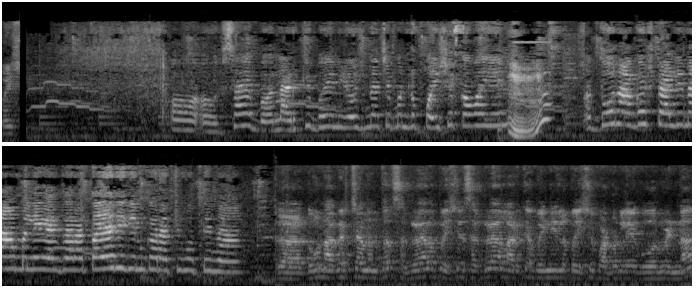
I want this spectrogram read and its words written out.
पैसे. साहेब लाडकी बहीण योजनेचे म्हणलं पैसे कवा येईल दोन ऑगस्ट आली ना आम्हाला जरा तयारी घेऊन करायची होती ना. दोन ऑगस्टच्या नंतर सगळ्याला पैसे सगळ्या लाडक्या बहिणीला पैसे पाठवले गव्हर्नमेंटनं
